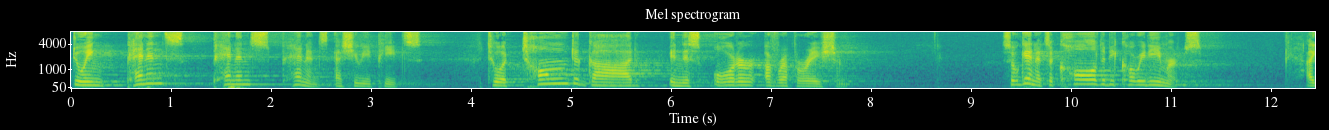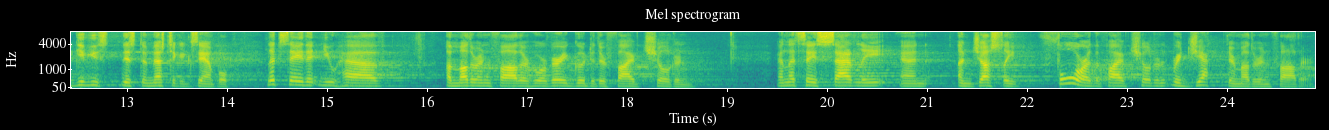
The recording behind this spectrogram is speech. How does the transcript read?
doing penance, penance, penance, as she repeats, to atone to God in this order of reparation. So, again, it's a call to be co redeemers. I give you this domestic example. Let's say that you have a mother and father who are very good to their five children. And let's say, sadly and unjustly, four of the five children reject their mother and father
